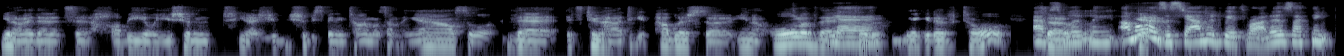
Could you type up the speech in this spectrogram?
you know that it's a hobby or you shouldn't you know you should be spending time on something else or that it's too hard to get published. So you know all of that Yeah. sort of negative talk. Absolutely. I'm yeah. always astounded with writers. I think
